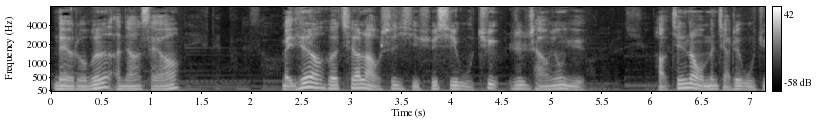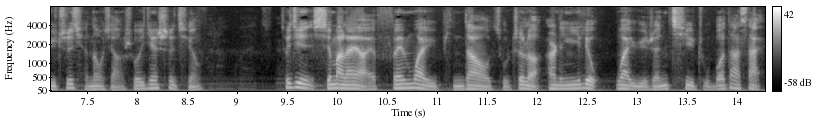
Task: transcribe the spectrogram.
네 여러분 안녕하세요. 每天要和其他老师一起学习五句日常用语。好，今天呢，我们讲这五句之前呢，我想说一件事情。最近喜马拉雅 FM 外语频道组织了2016外语人气主播大赛，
